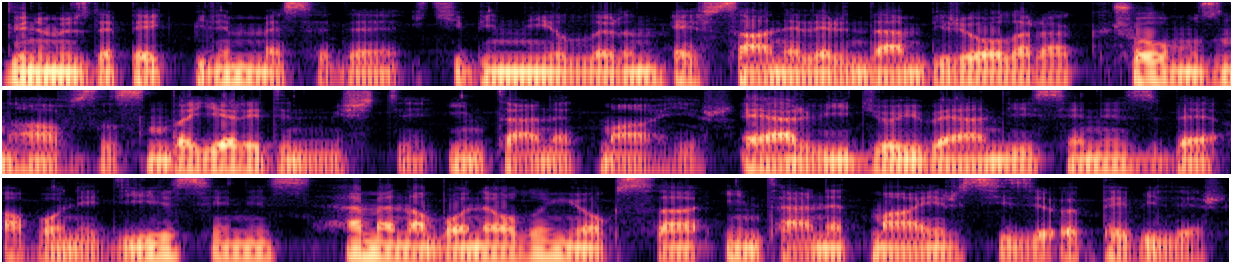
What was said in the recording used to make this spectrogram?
Günümüzde pek bilinmese de 2000'li yılların efsanelerinden biri olarak çoğumuzun hafızasında yer edinmişti internet Mahir. Eğer videoyu beğendiyseniz ve abone değilseniz hemen abone olun yoksa internet Mahir sizi öpebilir.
